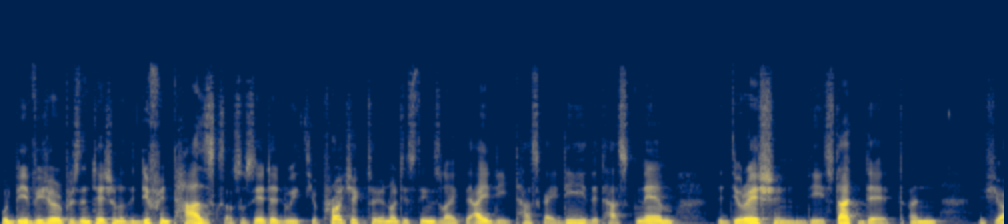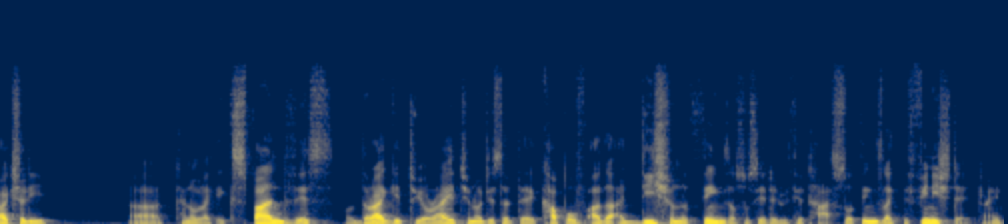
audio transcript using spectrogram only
would be a visual representation of the different tasks associated with your project. So you notice things like the ID, task ID, the task name, the duration, the start date. And if you actually uh, kind of like expand this or drag it to your right, you notice that there are a couple of other additional things associated with your task. So things like the finish date, right?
